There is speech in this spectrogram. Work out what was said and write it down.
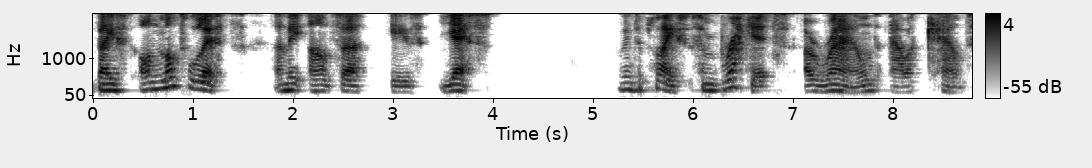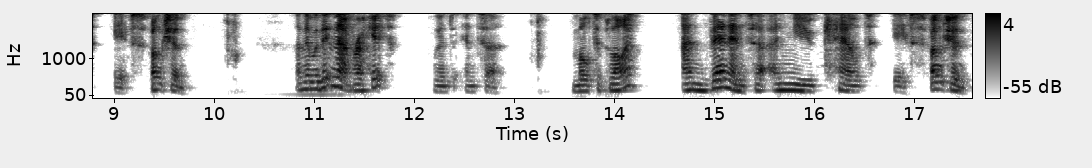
based on multiple lists? And the answer is yes. I'm going to place some brackets around our count ifs function. And then within that bracket, we're going to enter multiply and then enter a new count ifs function.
